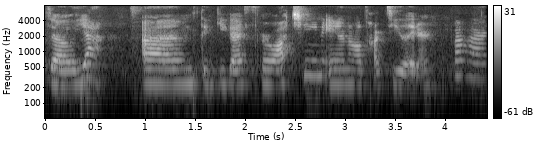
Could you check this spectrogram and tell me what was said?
So yeah, um, thank you guys for watching and I'll talk to you later. Bye!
